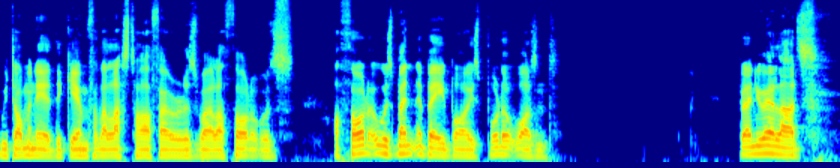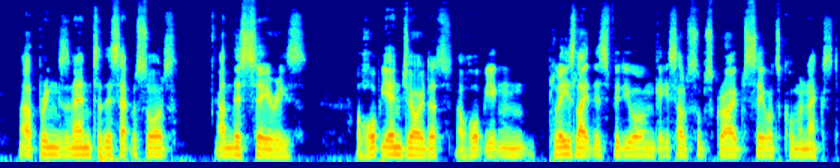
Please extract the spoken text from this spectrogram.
We dominated the game for the last half hour as well. I thought it was I thought it was meant to be, boys, but it wasn't. But anyway, lads, that brings an end to this episode and this series. I hope you enjoyed it. I hope you can please like this video and get yourself subscribed to see what's coming next.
